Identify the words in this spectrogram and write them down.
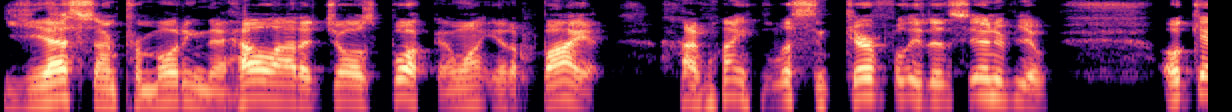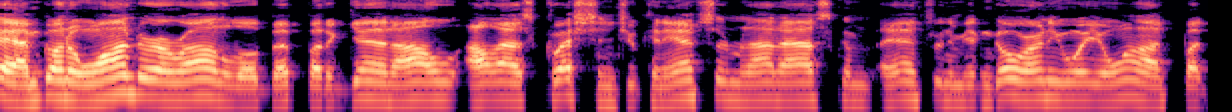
Yes, I'm promoting the hell out of Joe's book. I want you to buy it. I want you to listen carefully to this interview. Okay, I'm going to wander around a little bit, but again, I'll I'll ask questions. You can answer them, not ask them, answer them. You can go any way you want. But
